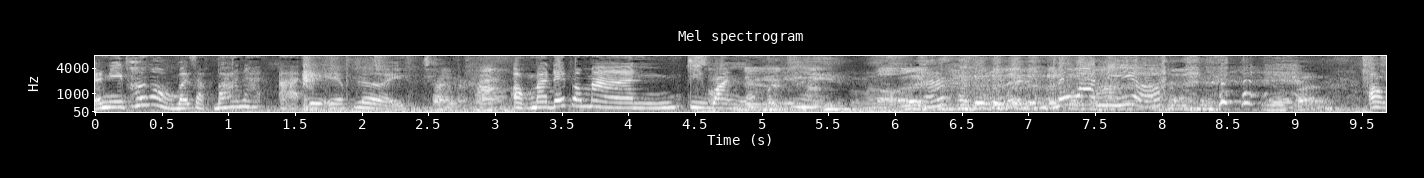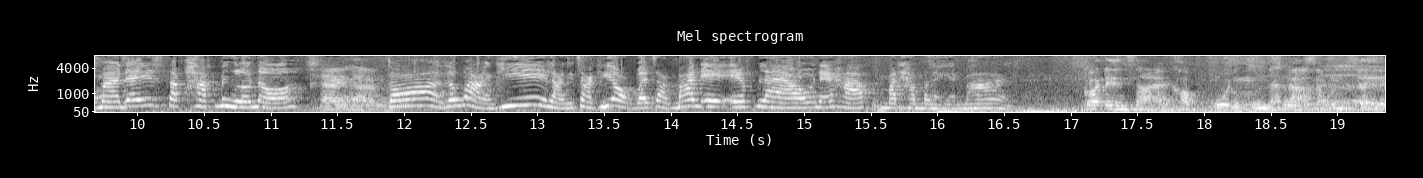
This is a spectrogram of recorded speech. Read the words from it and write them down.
อันนี้เพิ่งออกมาจากบ้านอะ AF เลย ใช่ครับออกมาได้ประมาณกี่วันแล้วฮะเมื่อวานนี้เหรอ ออกมาได้สักพักหนึ่งแล้วเนาะ ใช่ครับ ก็ระหว่างที่หลังจากที่ออกมาจากบ้าน AF แล้วนะคะ มาทำอะไรกันบ้าง ก็เดินสายขอบคุณนะครับขอบคุณสื่อ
